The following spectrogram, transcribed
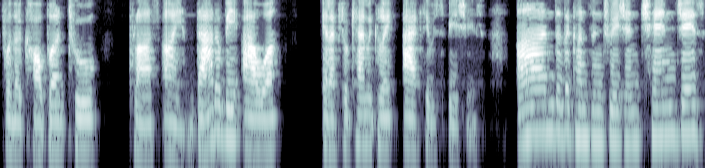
for the copper 2 plus ion. That'll be our electrochemically active species. And the concentration changes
